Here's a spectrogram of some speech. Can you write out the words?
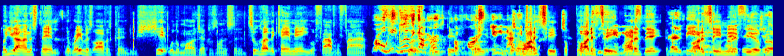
But you gotta understand, the Ravens offense couldn't do shit with Lamar Jackson was on the center. Two Huntley came in, you were five for five. bro. He literally got hurt the first Bring- game. Not Brought his team, brought his You team, being brought his team, You being brought team midfield, bro.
